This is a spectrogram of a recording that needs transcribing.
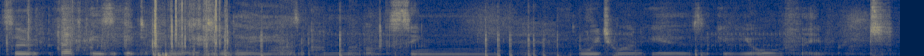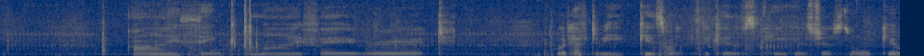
So that is it for today's unboxing. Which one is your favourite? I think my favourite would have to be Gizmit because he is just so cute.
